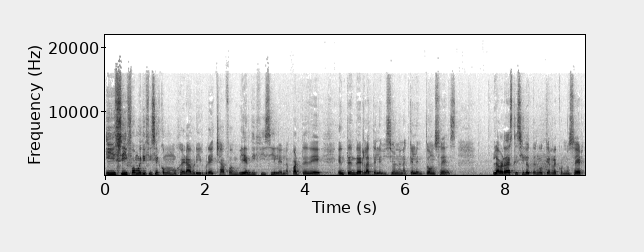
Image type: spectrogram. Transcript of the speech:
Y sí, fue muy difícil como mujer abrir brecha, fue bien difícil en la parte de entender la televisión en aquel entonces. La verdad es que sí lo tengo que reconocer.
